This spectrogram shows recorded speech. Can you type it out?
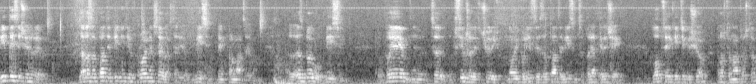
2 тисячі гривень. Зараз зарплати підняті в Збройних силах стають 8, для інформації вам. СБУ 8. Ви це всі вже чують в новій поліції зарплата 8, це порядки речей. Хлопці, який тільки що просто-напросто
